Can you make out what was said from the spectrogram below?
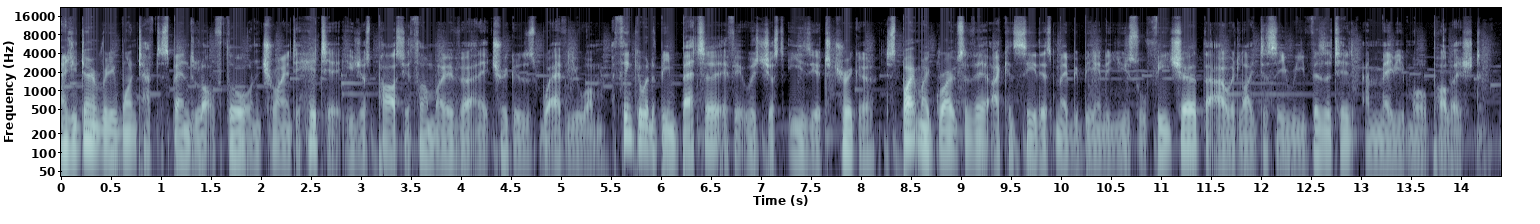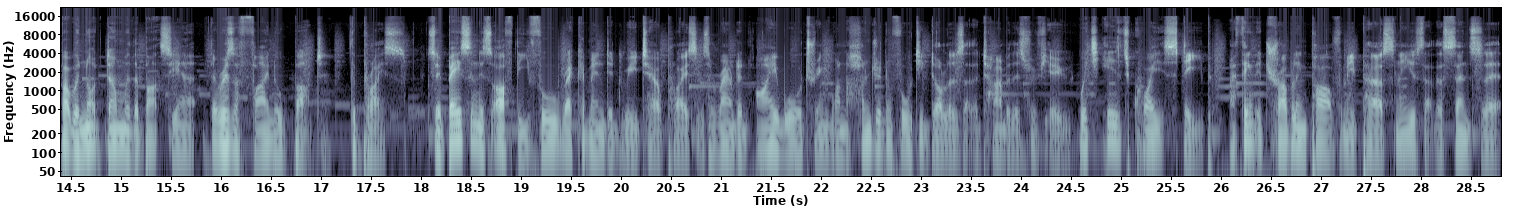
as you don't really want to have to spend a lot of thought on trying to hit it. You just pass your thumb over and it triggers whatever you want. I think it would have been better if it was just easier to trigger. Despite my gripes of it, I can see this maybe being a useful useful feature that I would like to see revisited and maybe more polished. But we're not done with the buts yet. There is a final but, the price. So basing this off the full recommended retail price is around an eye-watering $140 at the time of this review, which is quite steep. I think the troubling part for me personally is that the sensor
